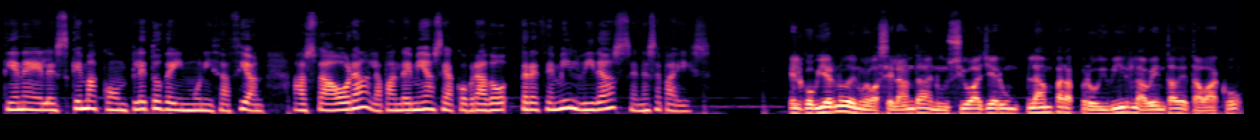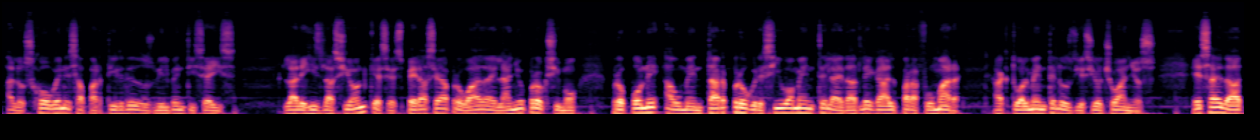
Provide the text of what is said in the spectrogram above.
tiene el esquema completo de inmunización. Hasta ahora, la pandemia se ha cobrado 13.000 vidas en ese país. El gobierno de Nueva Zelanda anunció ayer un plan para prohibir la venta de tabaco a los jóvenes a partir de 2026. La legislación, que se espera sea aprobada el año próximo, propone aumentar progresivamente la edad legal para fumar, actualmente los 18 años. Esa edad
